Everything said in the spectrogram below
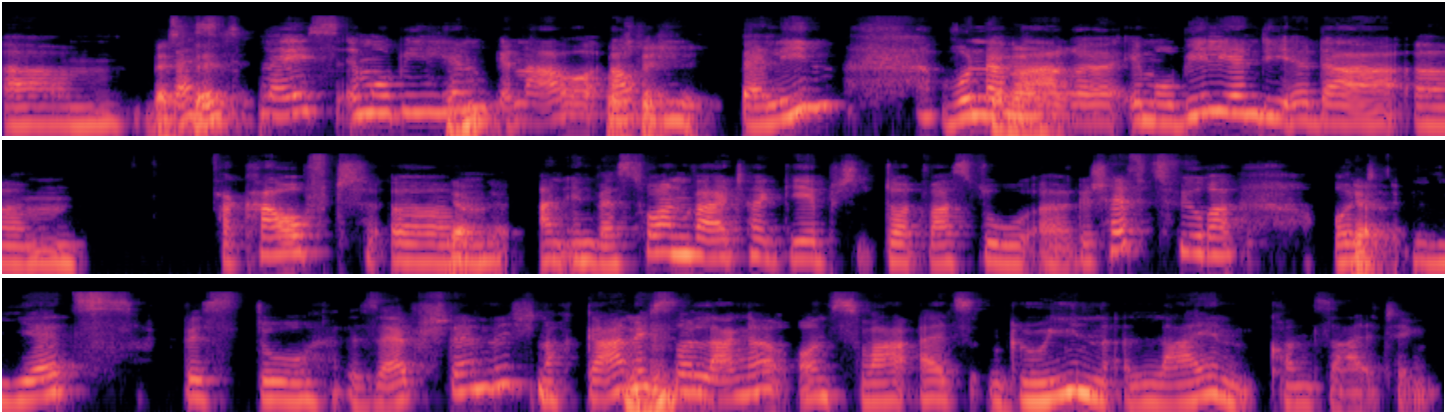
ähm, Best, Best Place Immobilien, mhm. genau, Richtig. auch in Berlin. Wunderbare genau. Immobilien, die ihr da ähm, verkauft, ähm, ja. an Investoren weitergibt. Dort warst du äh, Geschäftsführer und ja. jetzt bist du selbstständig, noch gar nicht mhm. so lange, und zwar als Green Line Consulting.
